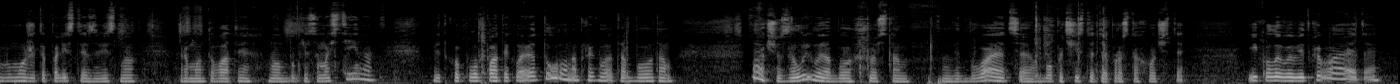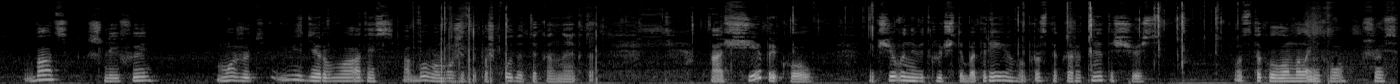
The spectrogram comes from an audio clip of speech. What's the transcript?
ви можете полізти, звісно, ремонтувати ноутбуки самостійно, відкоплопати клавіатуру, наприклад, або там, ну, якщо залили, або щось там відбувається, або почистити просто хочете. І коли ви відкриваєте, бац, шлейфи можуть відірватись, або ви можете пошкодити коннектор. А ще прикол, якщо ви не відключите батарею, ви просто коротнете щось. Ось такого маленького щось.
